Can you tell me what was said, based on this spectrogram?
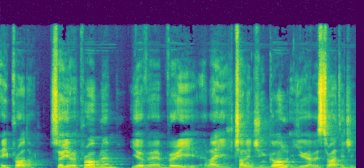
a product. So you have a problem, you have a very like challenging goal, you have a strategy.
